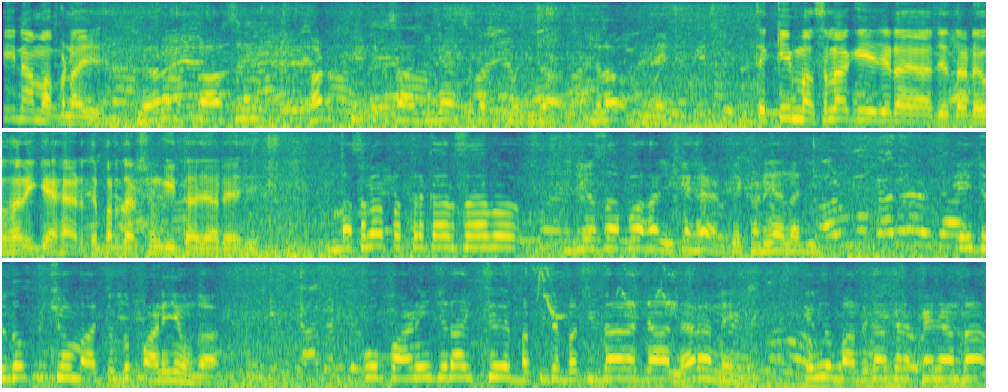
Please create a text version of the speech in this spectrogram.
ਕੀ ਨਾਮ ਆਪਣਾ ਜੀ? ਮੇਰਾ ਨਾਮ ਪ੍ਰਤਾਪ ਸਿੰਘ ਹੜ੍ਹ ਪੀੜਤ ਕਿਸਾਨ ਯੂਨੀਅਨ ਸੰਘਰਸ਼ ਕਮੇਟੀ ਦਾ ਜ਼ਿਲ੍ਹਾ ਅਗਵਾਈ ਹੈ। ਤੇ ਕੀ ਮਸਲਾ ਕੀ ਹੈ ਜਿਹੜਾ ਅੱਜ ਤੁਹਾਡੇ ਹਰੀਕੇ ਹੈਡ ਤੇ ਪ੍ਰਦਰਸ਼ਨ ਕੀਤਾ ਜਾ ਰਿਹਾ ਜੀ? ਮਸਲਾ ਪੱਤਰਕਾਰ ਸਾਹਿਬ ਜਿਸ ਆਪਾਂ ਹਰੀ ਕੇ ਹੈਡ ਤੇ ਖੜੇ ਆ ਨਾ ਜੀ। ਇਹ ਜਦੋਂ ਪਿੱਛੋਂ ਹਿਮਾਚਲ ਤੋਂ ਪਾਣੀ ਆਉਂਦਾ ਉਹ ਪਾਣੀ ਜਿਹੜਾ ਇੱਥੇ ਬੱਤੀ ਤੇ ਬੱਤੀ ਦਾ ਜਾਂ ਨਹਿਰਾਂ ਨੇ, ਇਹਨੂੰ ਬੰਦ ਕਰਕੇ ਰੱਖਿਆ ਜਾਂਦਾ।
